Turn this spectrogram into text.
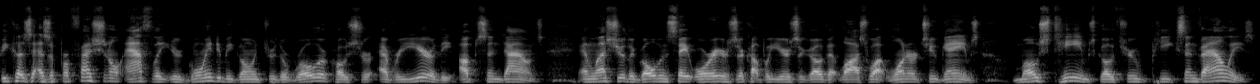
Because as a professional athlete, you're going to be going through the roller coaster every year, the ups and downs. Unless you're the Golden State Warriors a couple years ago that lost what one or two games, most teams go through peaks and valleys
